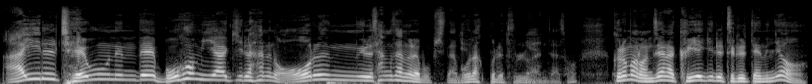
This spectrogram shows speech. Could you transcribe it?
아이를 재우는데 모험 이야기를 하는 어른을 상상을 해봅시다. 모닥불에 둘러 예. 앉아서. 그러면 언제나 그 얘기를 들을 때는요,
